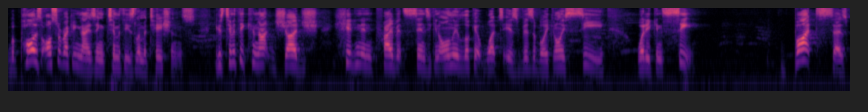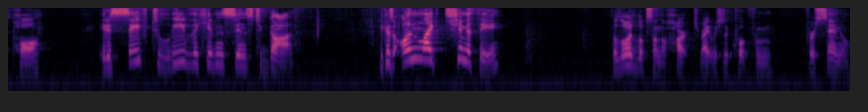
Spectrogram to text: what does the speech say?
But Paul is also recognizing Timothy's limitations because Timothy cannot judge hidden and private sins. He can only look at what is visible, he can only see what he can see. But, says Paul, it is safe to leave the hidden sins to God because unlike Timothy, the Lord looks on the heart, right? Which is a quote from 1 Samuel.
